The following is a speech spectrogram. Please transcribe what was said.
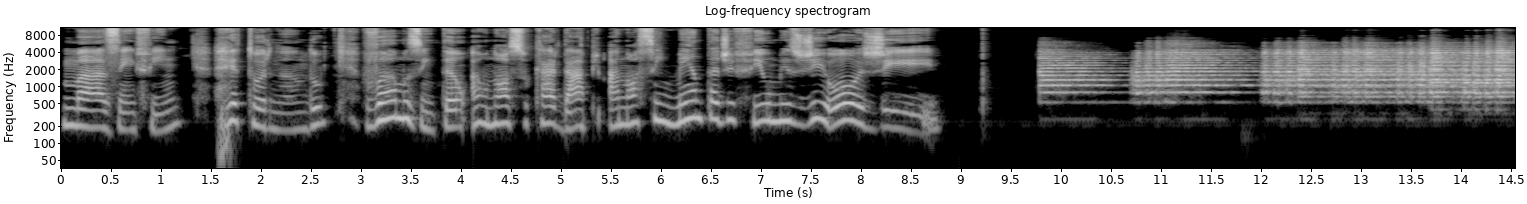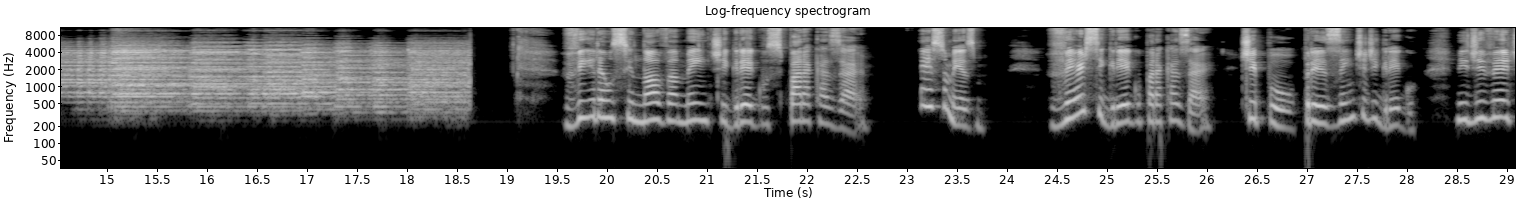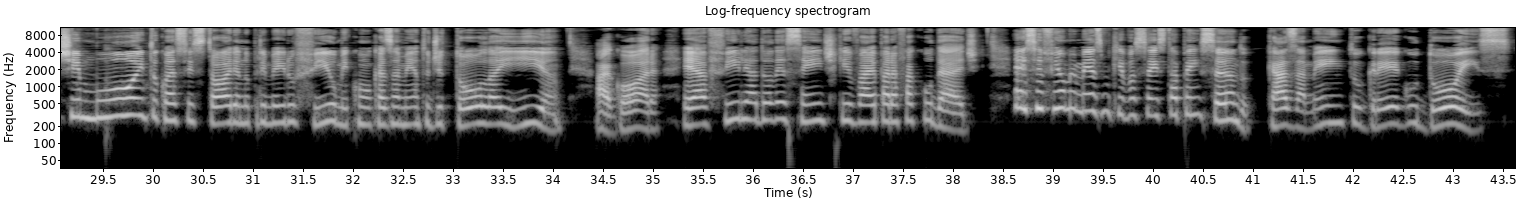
Mas, enfim, retornando, vamos então ao nosso cardápio, a nossa emenda de filmes de hoje. Viram-se novamente gregos para casar. É isso mesmo. Ver-se grego para casar. Tipo, presente de grego. Me diverti muito com essa história no primeiro filme, com o casamento de Tola e Ian. Agora é a filha adolescente que vai para a faculdade. É esse filme mesmo que você está pensando. Casamento Grego 2.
